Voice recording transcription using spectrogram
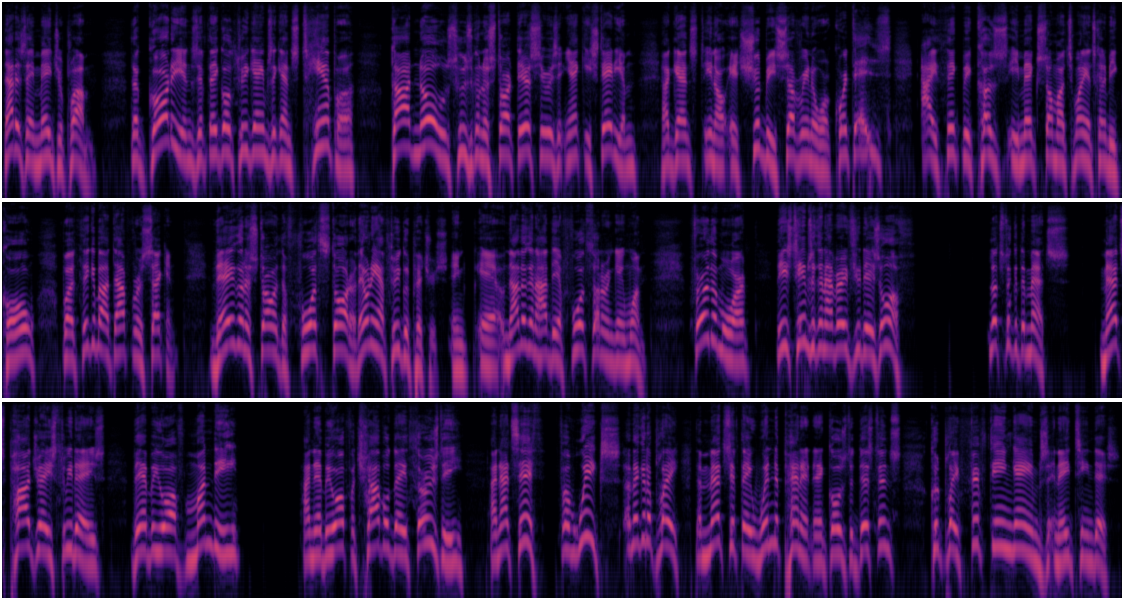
That is a major problem. The Guardians, if they go three games against Tampa, God knows who's going to start their series at Yankee Stadium against, you know, it should be Severino or Cortes. I think because he makes so much money, it's going to be Cole. But think about that for a second. They're going to start with the fourth starter. They only have three good pitchers. And uh, now they're going to have their fourth starter in game one. Furthermore, these teams are going to have very few days off. Let's look at the Mets. Mets, Padres, three days. They'll be off Monday, and they'll be off a travel day Thursday, and that's it for weeks. And they're going to play the Mets, if they win the pennant and it goes the distance, could play 15 games in 18 days.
